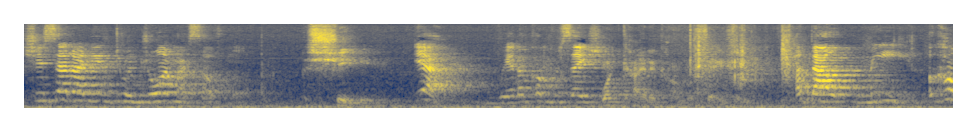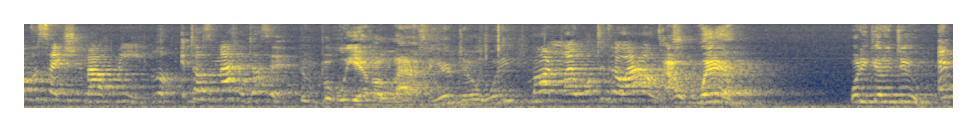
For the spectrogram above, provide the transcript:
She said I needed to enjoy myself more. she Yeah, we had a conversation what kind of conversation about me. A conversation about me. Look, it doesn't matter, does it? but we have a laugh here don't we Martin, I want to go out. out where what are you gonna do And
